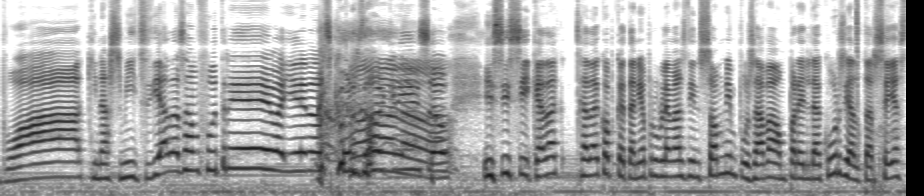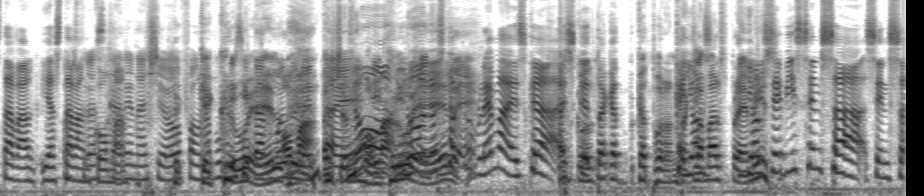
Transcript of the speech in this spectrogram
buah, quines migdiades em fotré veient els curs del. Crip Show. I sí, sí, cada, cada cop que tenia problemes d'insomni em posava un parell de curs i el tercer ja estava, ja estava Ostres, en coma. Karen, això fa Que una publicitat cruel. molt Home, dolenta, això eh? és No, molt no, cruel. no és cap problema, és que... És Escolta, que, et- que et poden reclamar els premis. jo els he vist sense, sense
